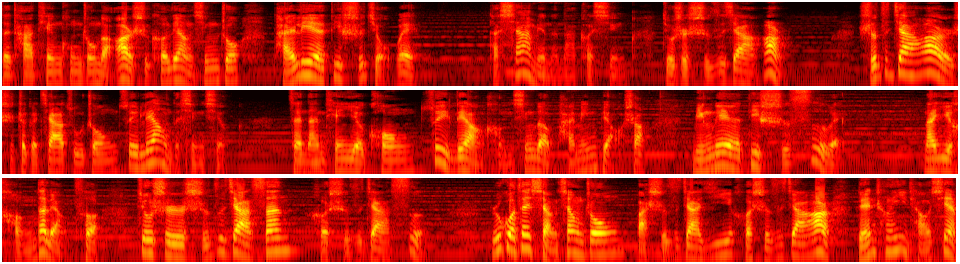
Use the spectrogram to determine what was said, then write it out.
在它天空中的二十颗亮星中排列第十九位，它下面的那颗星就是十字架二。十字架二是这个家族中最亮的星星，在南天夜空最亮恒星的排名表上名列第十四位。那一横的两侧就是十字架三和十字架四。如果在想象中把十字架一和十字架二连成一条线。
